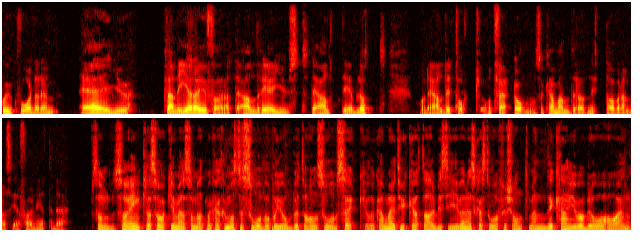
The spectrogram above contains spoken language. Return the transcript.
sjukvårdaren är ju, planerar ju för att det aldrig är ljust, det alltid är blött och det är aldrig torrt och tvärtom. Och så kan man dra nytta av varandras erfarenheter där som så enkla saker med som att man kanske måste sova på jobbet och ha en sovsäck. Och då kan man ju tycka att arbetsgivaren ska stå för sånt men det kan ju vara bra att ha en,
